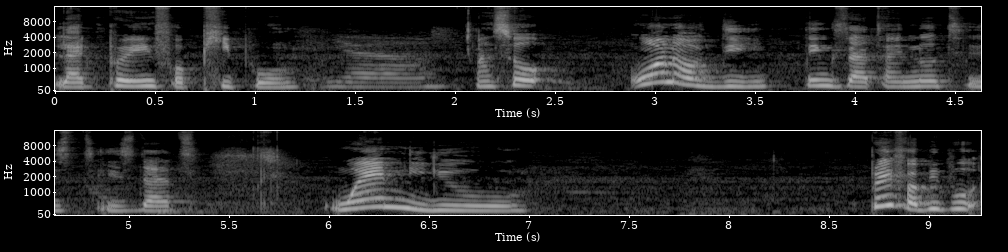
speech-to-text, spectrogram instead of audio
like praying for people. Yeah. And so one of the things that I noticed is that when you pray for people,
